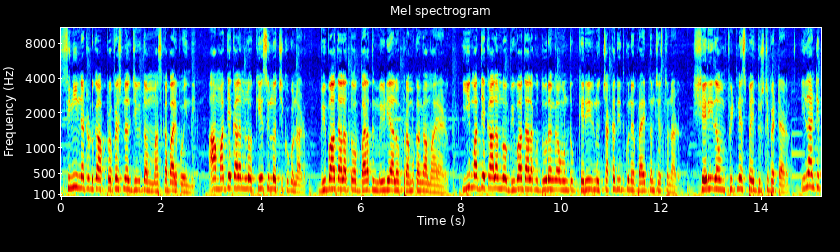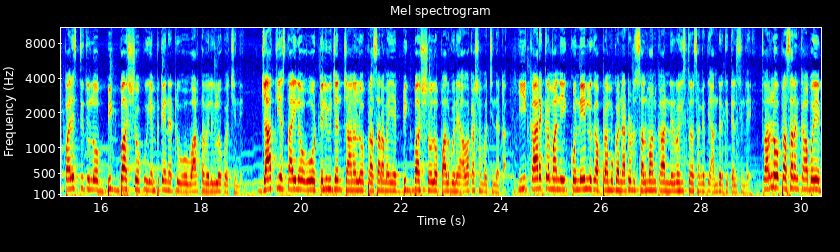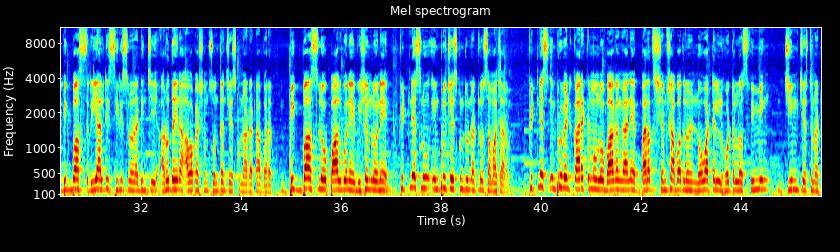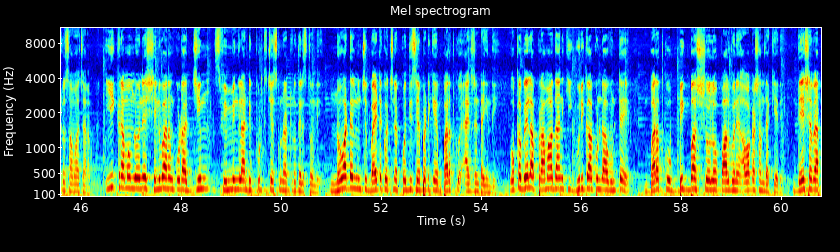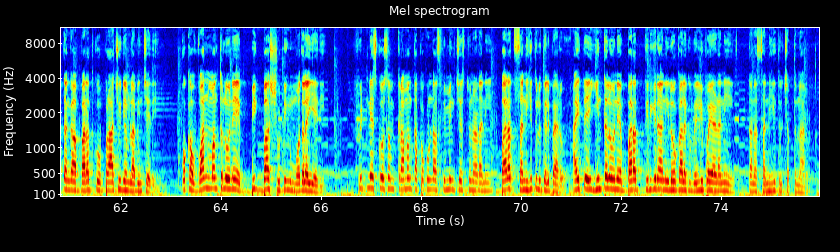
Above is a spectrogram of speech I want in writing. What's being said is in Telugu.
సినీ నటుడుగా ప్రొఫెషనల్ జీవితం మసకబారిపోయింది. ఆ మధ్యకాలంలో కేసుల్లో చిక్కుకున్నాడు. వివాదాలతో భరత్ మీడియాలో ప్రముఖంగా మారాడు. ఈ మధ్య కాలంలో వివాదాలకు దూరంగా ఉంటూ కెరీర్ను చక్కదిద్దుకునే ప్రయత్నం చేస్తున్నాడు. శరీరం ఫిట్నెస్ పై దృష్టి పెట్టాడు. ఇలాంటి పరిస్థితుల్లో బిగ్ బాస్ షోకు ఎంపికైనట్లు ఓ వార్త వెలుగులోకి వచ్చింది. జాతీయ స్థాయిలో ఓ టెలివిజన్ ఛానల్లో ప్రసారమయ్యే బిగ్ బాస్ షోలో పాల్గొనే అవకాశం వచ్చిందట. ఈ కార్యక్రమాన్ని కొన్నేళ్ళుగా ప్రముఖ నటుడు సల్మాన్ ఖాన్ నిర్వహిస్తున్న సంగతి అందరికీ తెలిసిందే. త్వరలో ప్రసారం కాబోయే బిగ్ బాస్ రియాలిటీ సిరీస్లో నటించి అరుదైన అవకాశం సొంతం చేసుకున్నాడట భరత్. బిగ్ బాస్లో పాల్గొనే విషయంలోనే ఫిట్నెస్ను ఇంప్రూవ్ చేసుకుంటున్నట్లు సమాచారం. ఫిట్నెస్ ఇంప్రూవ్మెంట్ కార్యక్రమంలో భాగంగానే భరత్ శంషాబాద్లోని నోవాటెల్ హోటల్లో స్విమ్మింగ్ జిమ్ చేస్తున్నట్లు సమాచారం. ఈ క్రమంలోనే శనివారం కూడా జిమ్ స్విమ్మింగ్ లాంటి పూర్తి చేసుకున్నట్లు తెలుస్తుంది. నోవాటెల్ నుంచి బయటకు వచ్చిన కొద్దిసేపటికే భరత్కు యాక్సిడెంట్ అయింది ఒకవేళ ప్రమాదానికి గురి కాకుండా ఉంటే భరత్కు బిగ్ బాస్ షోలో పాల్గొనే అవకాశం దక్కేది. దేశవ్యాప్తంగా భరత్కు ప్రాచుర్యం లభించేది. ఒక వన్ మంత్లోనే బిగ్ బాస్ షూటింగ్ మొదలయ్యేది. ఫిట్నెస్ కోసం క్రమం తప్పకుండా స్విమ్మింగ్ చేస్తున్నాడని భరత్ సన్నిహితులు తెలిపారు. అయితే ఇంతలోనే భరత్ తిరిగిరాని లోకాలకు వెళ్ళిపోయాడని తన సన్నిహితులు చెప్తున్నారు.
